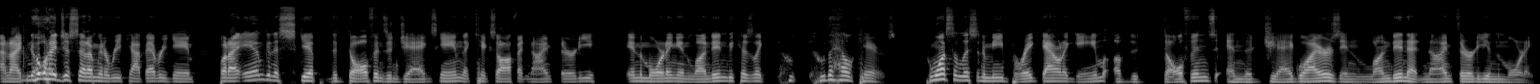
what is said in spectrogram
And I know what I just said. I'm going to recap every game, but I am going to skip the Dolphins and Jags game that kicks off at 9:30 in the morning in London because, like, who, who the hell cares? Who wants to listen to me break down a game of the Dolphins and the Jaguars in London at 9:30 in the morning?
